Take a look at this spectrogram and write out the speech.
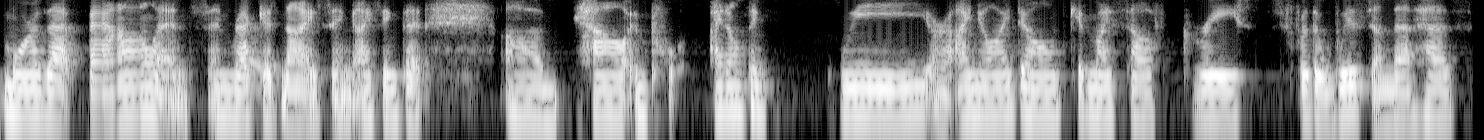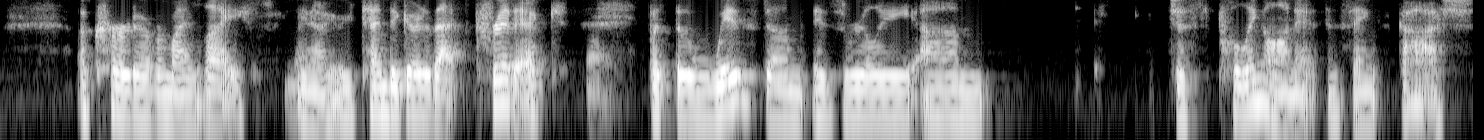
more of that balance and recognizing. I think that um, how important, I don't think we, or I know I don't, give myself grace for the wisdom that has occurred over my life. You know, you tend to go to that critic, right. But the wisdom is really um, just pulling on it and saying, gosh,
